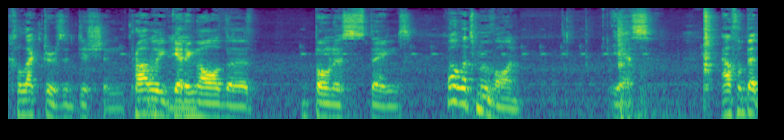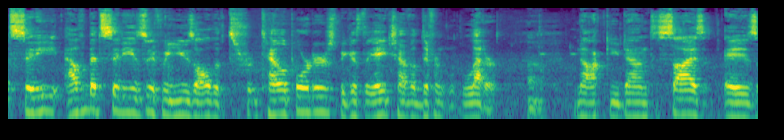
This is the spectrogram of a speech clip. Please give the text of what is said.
collector's edition. Probably Okay. getting all the bonus things. Well, let's move on. Yes. Alphabet City. Alphabet City is if we use all the tr- teleporters because they each have a different letter. Oh. Knock you down to size is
